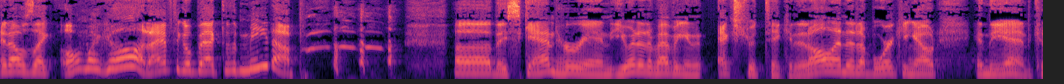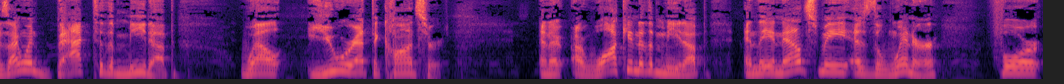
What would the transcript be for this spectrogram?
and I was like, oh my god, I have to go back to the meetup. Uh, they scanned her in. You ended up having an extra ticket. It all ended up working out in the end because I went back to the meetup while you were at the concert. And I, I walk into the meetup, and they announced me as the winner for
